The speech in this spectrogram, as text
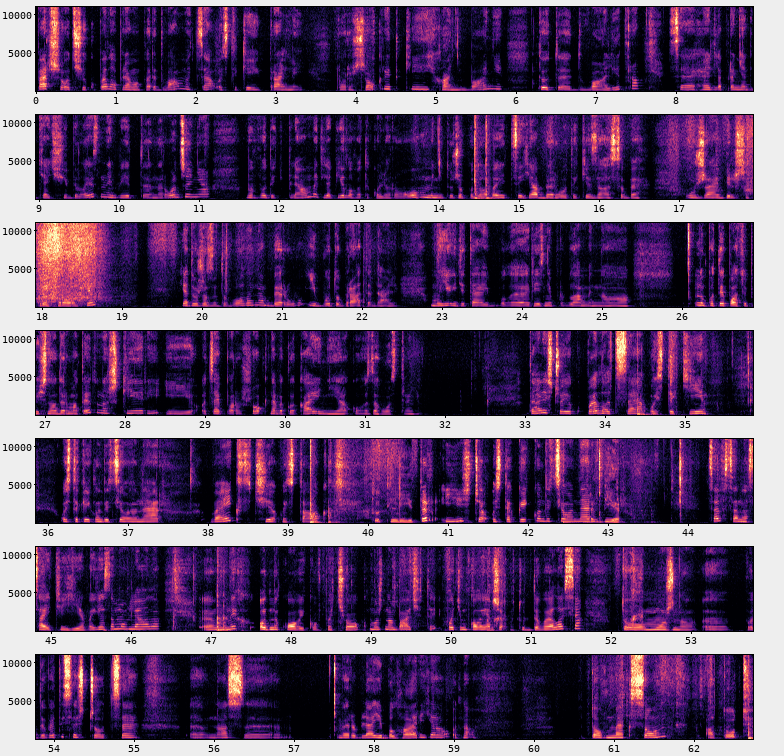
Перше, от що купила прямо перед вами, це ось такий пральний порошок рідкий, хані бані. Тут е, 2 літра. Це гель для прання дитячої білизни від е, народження. Виводить плями для білого та кольорового. Мені дуже подобається. Я беру такі засоби уже більше трьох років. Я дуже задоволена, беру і буду брати далі. У моїх дітей були різні проблеми на ну, по типу атопічного дерматиту на шкірі, і оцей порошок не викликає ніякого загострення. Далі, що я купила, це ось такі, ось такий кондиціонер Wakes, чи якось так. Тут літр, і ще ось такий кондиціонер Вір. Це все на сайті Єви я замовляла. Е, У них однаковий ковпачок, можна бачити. І потім, коли я вже тут дивилася, то можна е, подивитися, що це в нас е, виробляє Болгарія, одна то в Мексон, а тут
